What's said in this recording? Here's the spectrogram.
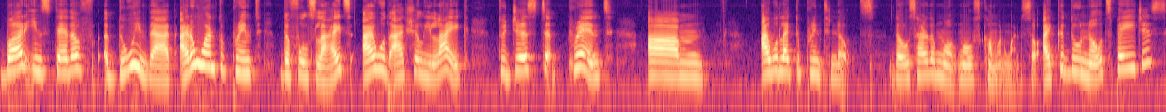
but instead of uh, doing that, I don't want to print the full slides. I would actually like to just print, um, I would like to print notes. Those are the mo most common ones. So I could do notes pages.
